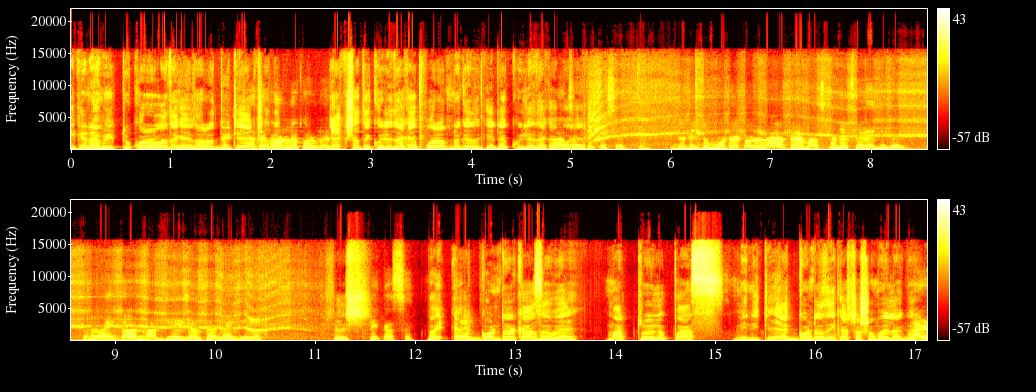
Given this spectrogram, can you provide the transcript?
এখানে আমি একটু করলা দেখাই। ধরো দুইটা একসাথে করলা করবেন? একসাথে করে দেখাই পরে আপনাকে এটা খুলে দেখাবো আচ্ছা হ্যাঁ? যদি একটু মোটা করলা আপনার মাঝখানে ফেলে দিবেন। হ্যাঁ। ভাই তখন হাত দিয়েই জাস্ট দেখাই দিল শেষ। ঠিক আছে। ভাই এক ঘণ্টার কাজ হবে মাত্র হলো পাঁচ মিনিটে। এক ঘণ্টা যে কাজটা সময় লাগবে আর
